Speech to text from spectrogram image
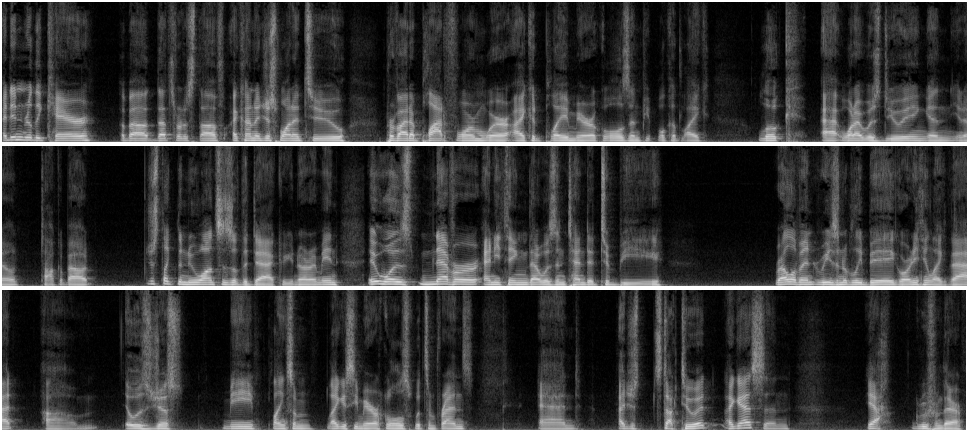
I didn't really care about that sort of stuff. I kind of just wanted to provide a platform where I could play miracles and people could like look at what I was doing and, you know, talk about just like the nuances of the deck, you know what I mean? It was never anything that was intended to be relevant, reasonably big or anything like that. Um, it was just me playing some legacy miracles with some friends and I just stuck to it, I guess, and yeah, grew from there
